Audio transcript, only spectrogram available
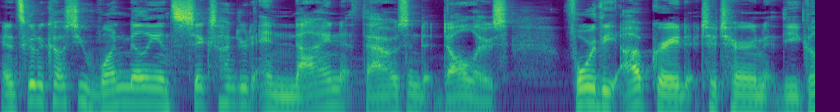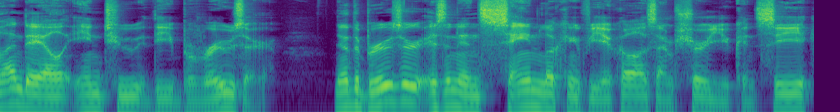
and it's going to cost you $1,609,000 for the upgrade to turn the Glendale into the Bruiser. Now, the Bruiser is an insane looking vehicle, as I'm sure you can see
